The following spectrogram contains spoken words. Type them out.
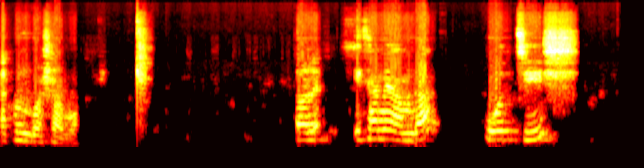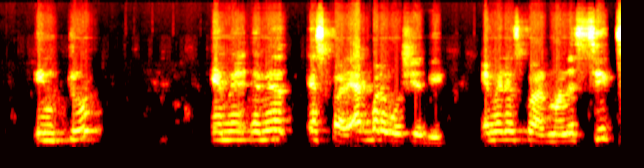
এখন বসাবো। তাহলে এখানে আমরা পঁচিশ ইন্টু এম এম এর স্কোয়ার একবারে বসিয়ে দিই। এম এর স্কোয়ার মানে সিক্স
